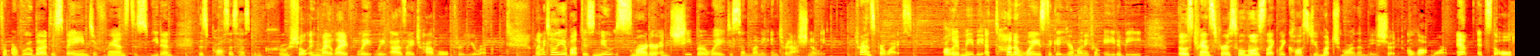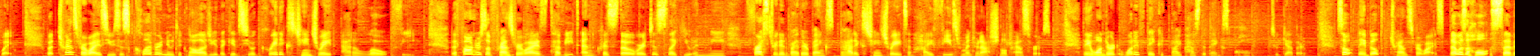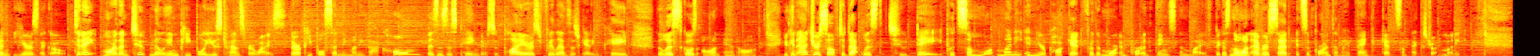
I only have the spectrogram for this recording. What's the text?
From Aruba to Spain to France to Sweden, this process has been crucial in my life lately as I travel through Europe. Let me tell you about this new, smarter, and cheaper way to send money internationally TransferWise. While there may be a ton of ways to get your money from A to B, those transfers will most likely cost you much more than they should, a lot more. And it's the old way. But TransferWise uses clever new technology that gives you a great exchange rate at a low fee. The founders of TransferWise, Taavet and Kristo, were just like you and me, frustrated by their bank's bad exchange rates and high fees from international transfers. They wondered what if they could bypass the banks all together. So they built TransferWise. That was a whole seven years ago. Today, more than 2 million people use TransferWise. There are people sending money back home, businesses paying their suppliers, freelancers getting paid. The list goes on and on. You can add yourself to that list today. Put some more money in your pocket for the more important things in life because no one ever said it's important that my bank gets some extra money.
